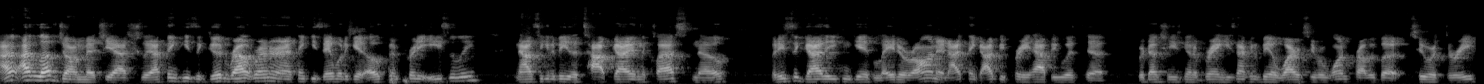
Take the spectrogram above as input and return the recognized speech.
I, I love John Metchie, actually. I think he's a good route runner, and I think he's able to get open pretty easily. Now, is he going to be the top guy in the class? No. But he's a guy that you can get later on, and I think I'd be pretty happy with the production he's going to bring. He's not going to be a wide receiver one, probably, but two or three.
